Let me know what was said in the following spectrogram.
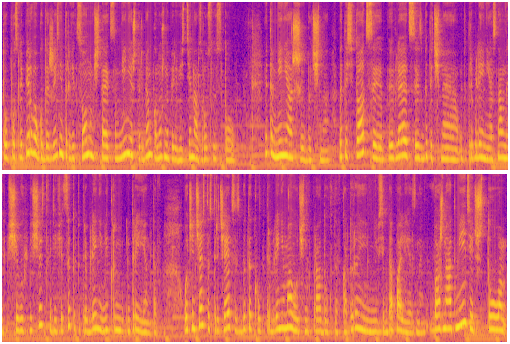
то после первого года жизни традиционным считается мнение, что ребенка нужно перевести на взрослый стол. Это мнение ошибочно. В этой ситуации появляется избыточное употребление основных пищевых веществ и дефицит употребления микронутриентов. Очень часто встречается избыток употребления молочных продуктов, которые не всегда полезны. Важно отметить, что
